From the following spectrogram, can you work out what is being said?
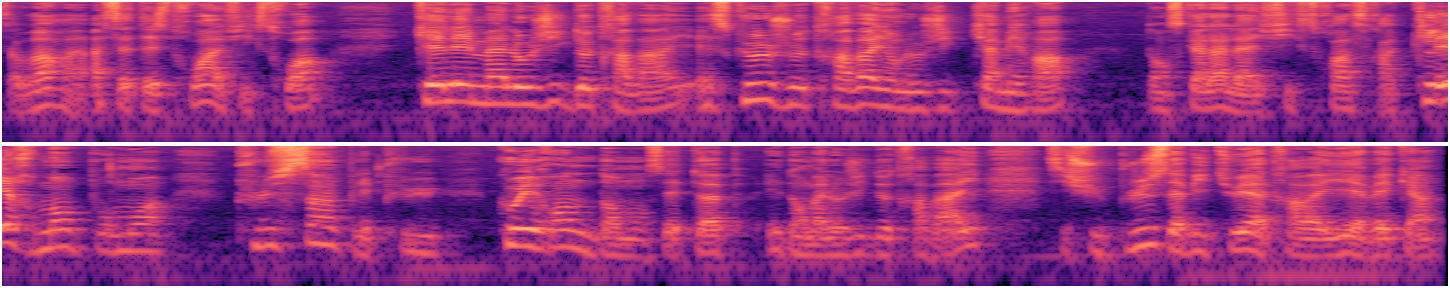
savoir à 7S3, FX3, quelle est ma logique de travail? Est-ce que je travaille en logique caméra? Dans ce cas-là, la FX3 sera clairement pour moi plus simple et plus cohérente dans mon setup et dans ma logique de travail. Si je suis plus habitué à travailler avec un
